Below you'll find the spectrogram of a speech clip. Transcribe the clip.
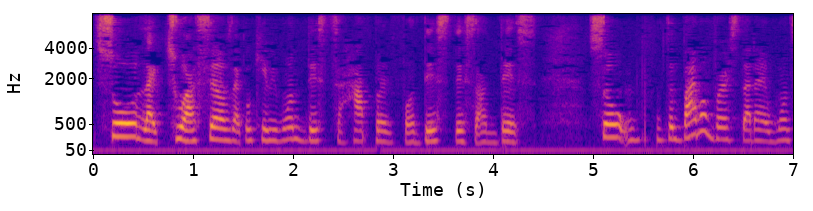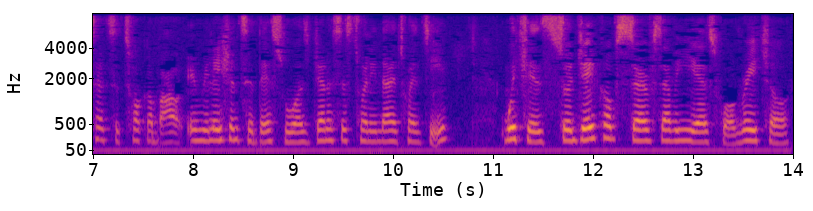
so like to ourselves like okay we want this to happen for this this and this. So the Bible verse that I wanted to talk about in relation to this was Genesis 29 20, which is so Jacob served seven years for Rachel,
